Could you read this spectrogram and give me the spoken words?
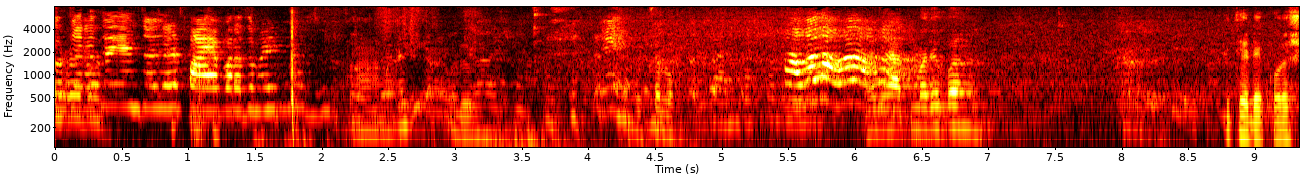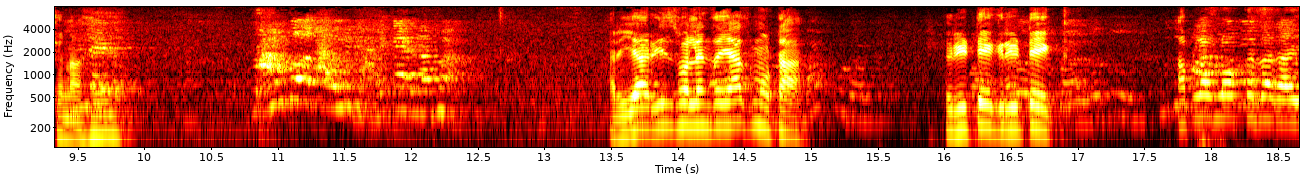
पाया पडायचं माहिती नाही. चलो. आतमध्ये पण इथे डेकोरेशन आहे थांब गं, गावरी घाई काढला बा. अरे या रील्स वाल्यांचा याच मोठा. रिटेक रिटेक आपला ब्लॉग कसा काय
